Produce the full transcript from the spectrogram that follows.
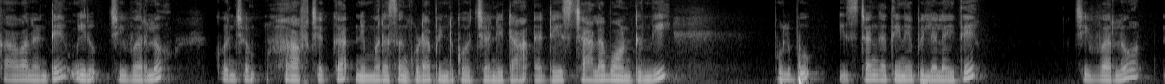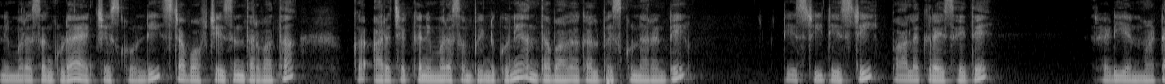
కావాలంటే మీరు చివరిలో కొంచెం హాఫ్ చెక్క నిమ్మరసం కూడా పిండుకోవచ్చండి. టా టేస్ట్ చాలా బాగుంటుంది. పులుపు ఇష్టంగా తినే పిల్లలైతే చివర్లో నిమ్మరసం కూడా యాడ్ చేసుకోండి. స్టవ్ ఆఫ్ చేసిన తర్వాత ఒక అరచెక్క నిమ్మరసం పిండుకొని అంతా బాగా కలిపేసుకున్నారంటే టేస్టీ టేస్టీ పాలక్ రైస్ అయితే రెడీ అనమాట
